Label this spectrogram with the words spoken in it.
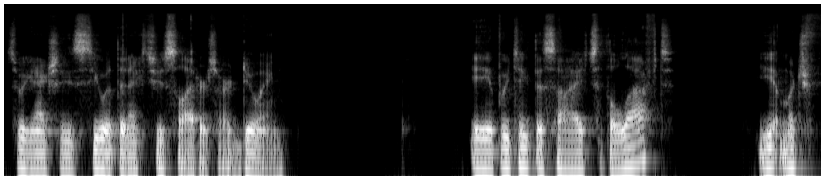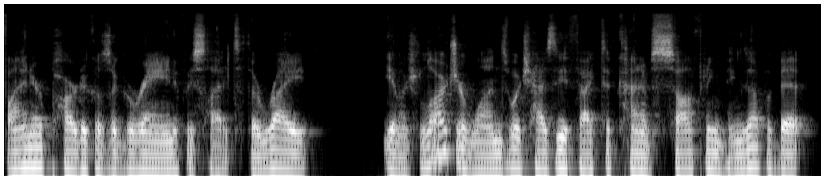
so we can actually see what the next two sliders are doing. If we take the size to the left, you get much finer particles of grain. If we slide it to the right, you get much larger ones, which has the effect of kind of softening things up a bit.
